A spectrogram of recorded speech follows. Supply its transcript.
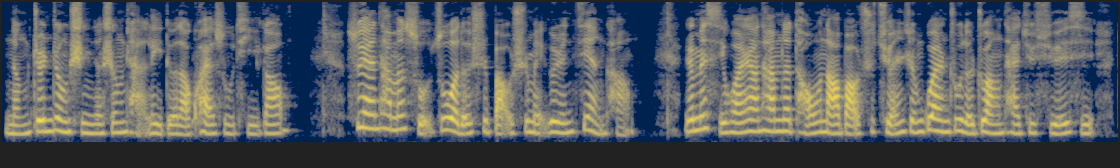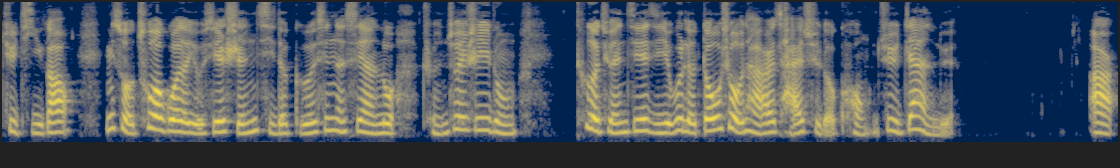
能真正使你的生产力得到快速提高。虽然他们所做的是保持每个人健康。人们喜欢让他们的头脑保持全神贯注的状态去学习、去提高。你所错过的有些神奇的革新的线路，纯粹是一种特权阶级为了兜售它而采取的恐惧战略。二，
